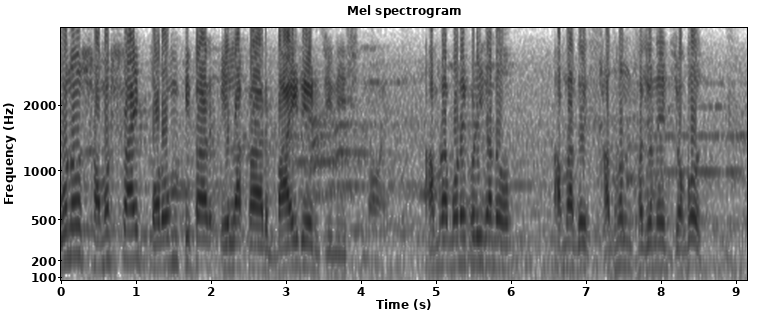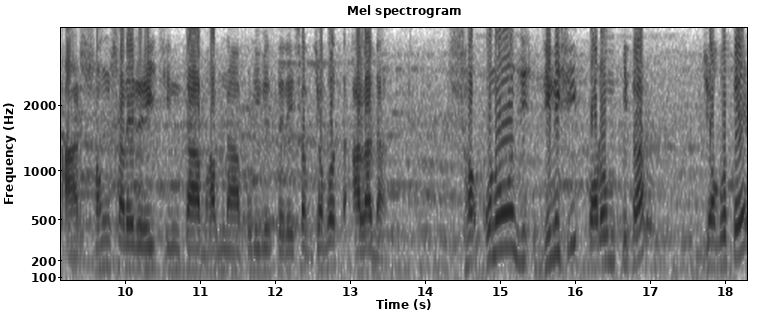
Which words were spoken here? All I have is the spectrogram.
কোনো সমস্যায় পরম পিতার এলাকার বাইরের জিনিস নয়। আমরা মনে করি যেন আমাদের সাধন ভজনের জগৎ আর সংসারের এই চিন্তা, ভাবনা, পরিবেশের এইসব জগৎ আলাদা। কোনো জিনিসই পরম পিতার জগতের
